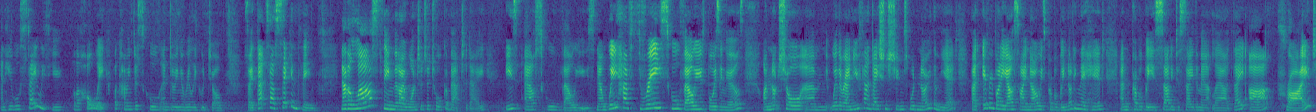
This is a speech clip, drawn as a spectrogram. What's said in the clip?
and he will stay with you for the whole week for coming to school and doing a really good job. So that's our second thing. Now the last thing that I wanted to talk about today is our school values. Now, we have three school values, boys and girls. I'm not sure um, whether our new foundation students would know them yet, but everybody else I know is probably nodding their head and probably is starting to say them out loud. They are pride,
